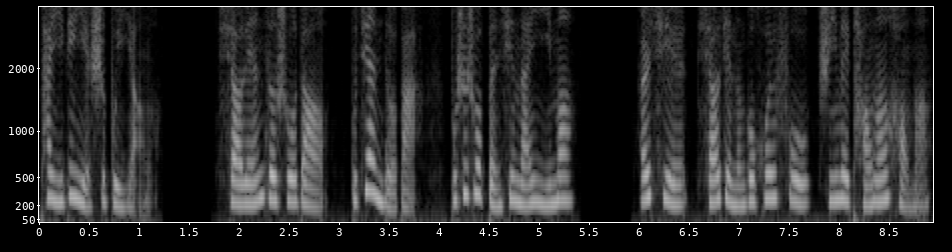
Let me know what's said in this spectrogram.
他一定也是不一样了。小莲则说道：“不见得吧，不是说本性难移吗？而且小姐能够恢复，是因为唐文好吗？”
